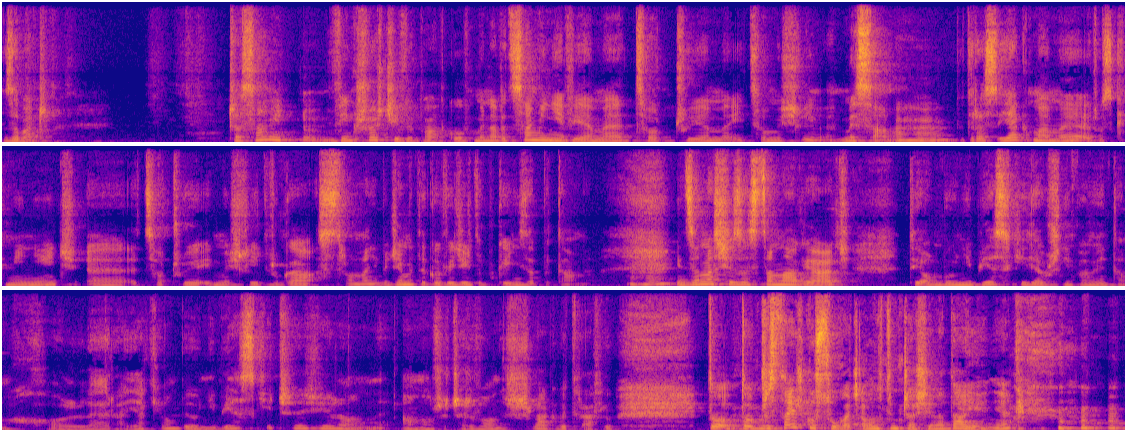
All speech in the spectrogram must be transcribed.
zobacz, czasami w większości wypadków my nawet sami nie wiemy, co czujemy i co myślimy. My sami. Mhm. To teraz jak mamy rozkminić, e, co czuje i myśli druga strona? Nie będziemy tego wiedzieć, dopóki nie zapytamy. Mhm. Więc zamiast się zastanawiać, ty on był niebieski, ja już nie pamiętam, cholera, jaki on był, niebieski czy zielony? A może czerwony, szlak by trafił. To, to Mhm. przestajesz go słuchać, a on w tym czasie nadaje, nie?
